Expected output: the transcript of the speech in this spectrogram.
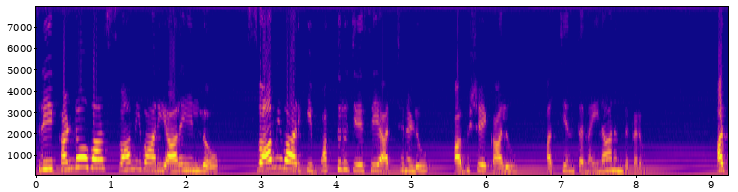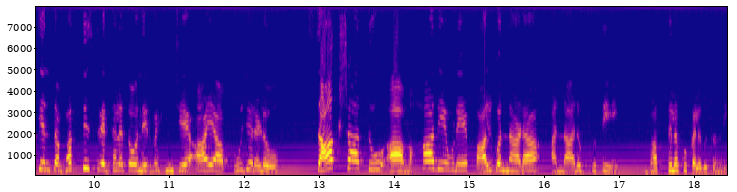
శ్రీ ఖండోబా స్వామివారి ఆలయంలో స్వామివారికి భక్తులు చేసే అర్చనలు అభిషేకాలు అత్యంత నయనానందకరం అత్యంత భక్తి శ్రద్ధలతో నిర్వహించే ఆయా పూజలలో సాక్షాత్తు ఆ మహాదేవుడే పాల్గొన్నాడా అన్న అనుభూతి భక్తులకు కలుగుతుంది.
